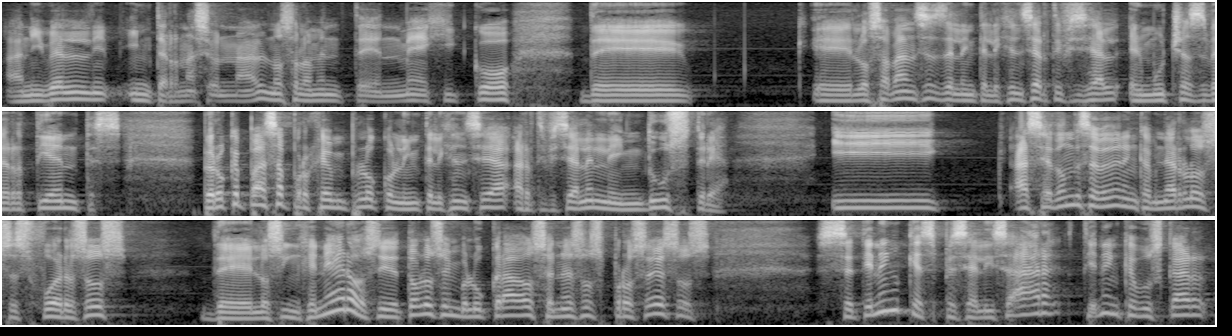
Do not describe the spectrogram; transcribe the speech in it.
a nivel internacional, no solamente en México, de eh, los avances de la inteligencia artificial en muchas vertientes. Pero ¿qué pasa, por ejemplo, con la inteligencia artificial en la industria? ¿Y hacia dónde se deben encaminar los esfuerzos de los ingenieros y de todos los involucrados en esos procesos? Se tienen que especializar, tienen que buscar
